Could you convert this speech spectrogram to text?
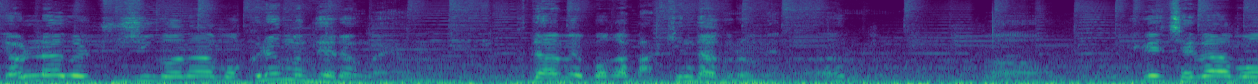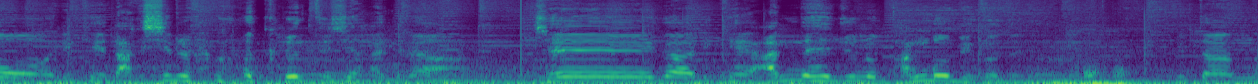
연락을 주시거나 뭐 그러면 되는 거예요. 음. 그 다음에 뭐가 막힌다 그러면은 어, 이게 제가 뭐 이렇게 낚시를 하거나 그런 뜻이 아니라 제가 이렇게 안내해주는 방법이거든요. 음. 일단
